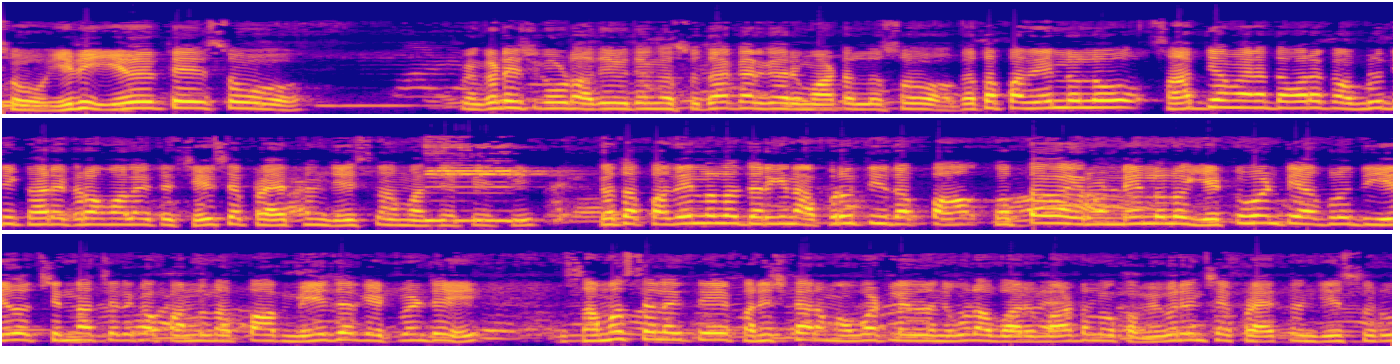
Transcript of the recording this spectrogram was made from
సో ఇది ఏదైతే సో వెంకటేష్ గౌడ్ అదే విధంగా సుధాకర్ గారి మాటల్లో సో గత పదేళ్ళలో సాధ్యమైనంత వరకు అభివృద్ధి కార్యక్రమాలు అయితే చేసే ప్రయత్నం చేసినామని చెప్పేసి గత పదేళ్ళలో జరిగిన అభివృద్ధి తప్ప కొత్తగా ఈ రెండేళ్ళలో ఎటువంటి అభివృద్ధి ఏదో చిన్న చిన్నగా పనులు తప్ప మేజర్గా ఎటువంటి సమస్యలు అయితే పరిష్కారం అవ్వట్లేదని కూడా వారి మాటలు ఒక వివరించే ప్రయత్నం చేస్తారు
